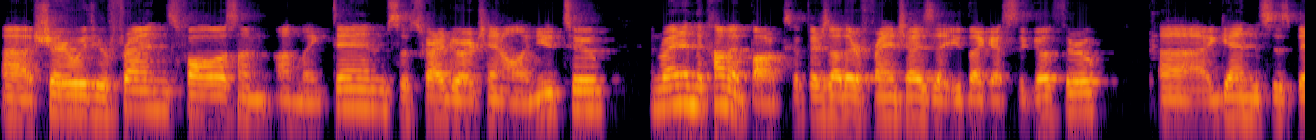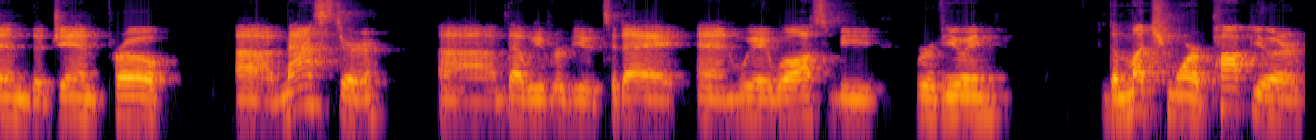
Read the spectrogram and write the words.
uh, share it with your friends, follow us on, on LinkedIn, subscribe to our channel on YouTube, and write in the comment box if there's other franchise that you'd like us to go through. Uh, again, this has been the Jan Pro uh, Master um, that we've reviewed today. And we will also be reviewing the much more popular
